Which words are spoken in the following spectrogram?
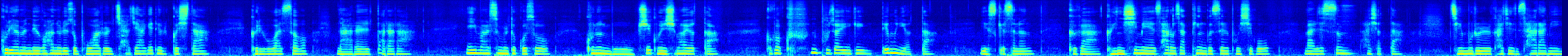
그리하면 내가 하늘에서 보화를 차지하게 될 것이다. 그리고 와서 나를 따라라. 이 말씀을 듣고서 그는 몹시 근심하였다. 그가 큰 부자이기 때문이었다. 예수께서는 그가 근심에 사로잡힌 것을 보시고 말씀하셨다. 재물을 가진 사람이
